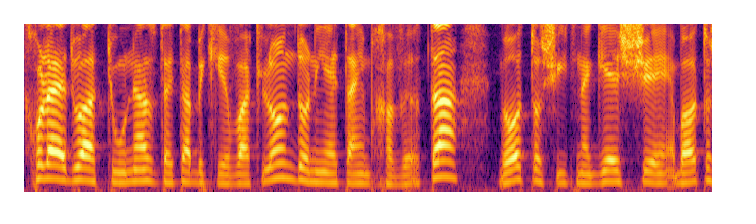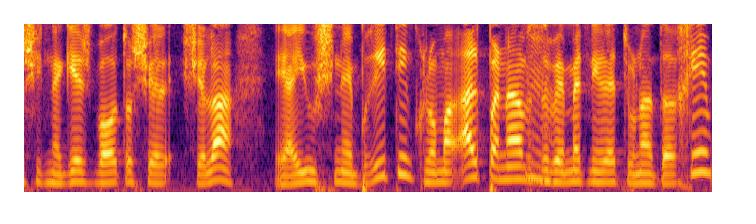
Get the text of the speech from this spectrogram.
ככל הידוע, התאונה הזאת הייתה בקרבת לונדון, היא הייתה עם חברתה, באוטו שהתנגש, באוטו, שהתנגש באוטו של, שלה היו שני בריטים, כלומר על פניו mm. זה באמת נראה תאונת דרכים.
